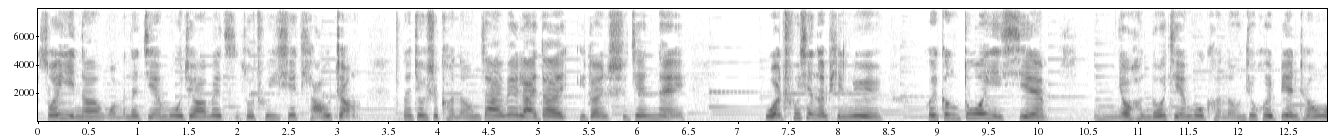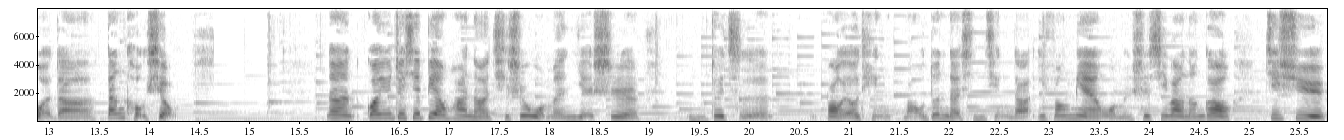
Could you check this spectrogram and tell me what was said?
所以呢，我们的节目就要为此做出一些调整，那就是可能在未来的一段时间内，我出现的频率会更多一些。嗯，有很多节目可能就会变成我的单口秀。那关于这些变化呢，其实我们也是，嗯，对此抱有挺矛盾的心情的。一方面，我们是希望能够继续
